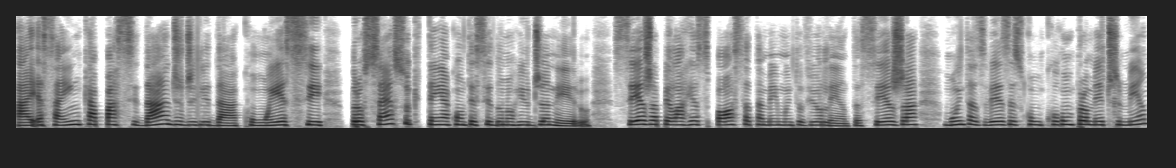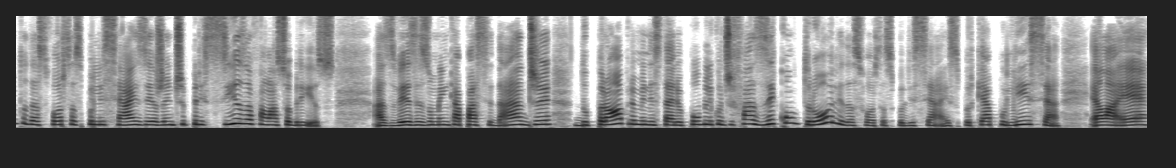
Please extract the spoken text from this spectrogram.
a essa incapacidade de lidar com esse processo que tem acontecido no Rio de Janeiro, seja pela resposta também muito violenta, seja muitas vezes com comprometimento das forças policiais, e a gente precisa falar sobre isso. Às vezes, uma incapacidade do próprio Ministério Público de fazer controle das forças policiais, porque a polícia ela é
